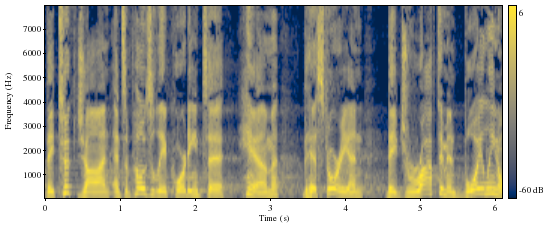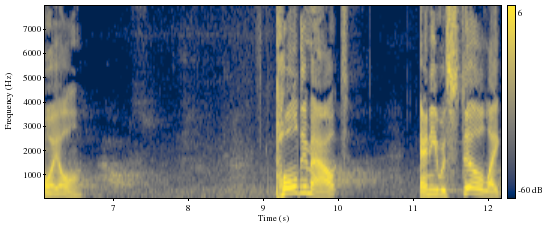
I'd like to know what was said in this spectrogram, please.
they took John, and supposedly, according to him, the historian, they dropped him in boiling oil, pulled him out, and he was still like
